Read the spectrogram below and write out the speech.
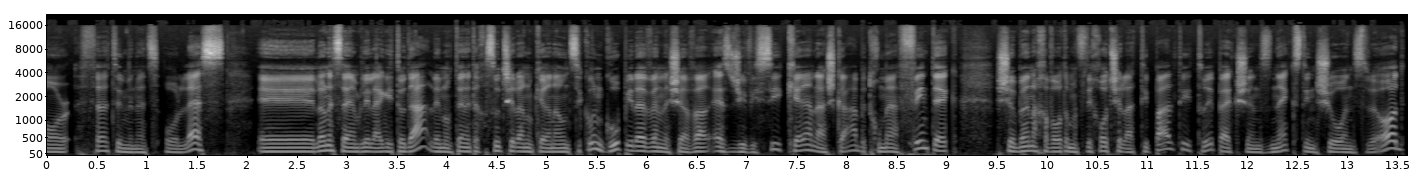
or 30 minutes or less. אה, לא נסיים בלי להגיד תודה לנותנת החסות שלנו, קרן ההון סיכון, גרופ 11 לשעבר SGVC, קרן להשקעה בתחומי הפינטק, שבין החברות המצליחות שלה טיפלתי, טריפ אקשנס, נקסט אינשורנס ועוד.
